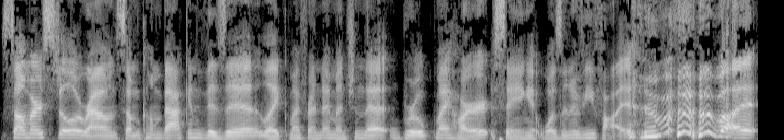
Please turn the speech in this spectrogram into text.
Some are still around, some come back and visit, like my friend I mentioned that broke my heart saying it wasn't a V5. but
